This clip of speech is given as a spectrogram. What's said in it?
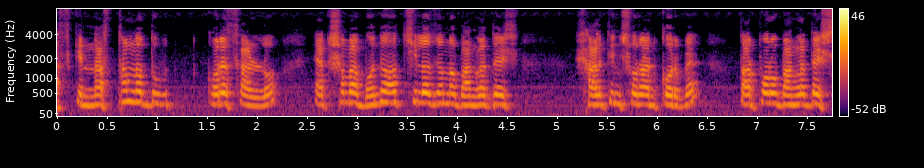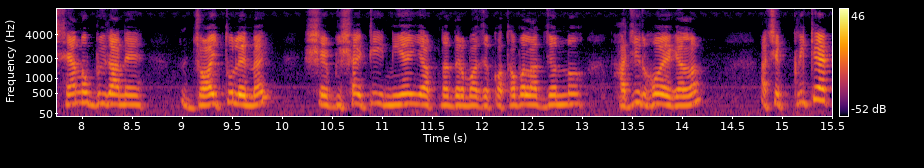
আজকে নাস্তানাদু করে ছাড়লো। একসময় মনে হচ্ছিল যেন বাংলাদেশ সাড়ে তিনশো রান করবে। তারপরও বাংলাদেশ ছিয়ানব্বই রানে জয় তুলে নেয়, সে বিষয়টি নিয়েই আপনাদের মাঝে কথা বলার জন্য হাজির হয়ে গেলাম। আচ্ছা ক্রিকেট,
